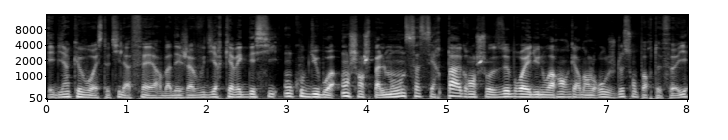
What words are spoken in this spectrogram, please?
Eh bien, que vous reste-t-il à faire? Bah déjà vous dire qu'avec des si on coupe du bois, on change pas le monde, ça sert pas à grand chose de broyer du noir en regardant le rouge de son portefeuille.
